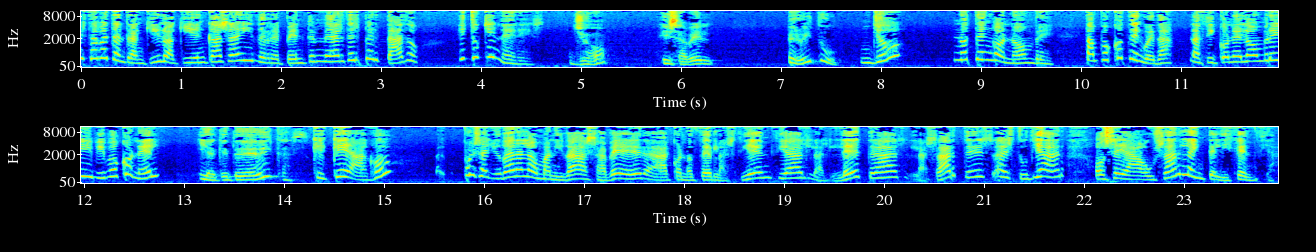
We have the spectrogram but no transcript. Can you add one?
Estaba tan tranquilo aquí en casa y de repente me has despertado. ¿Y tú quién eres? Yo, Isabel. ¿Pero y tú? ¿Yo? No tengo nombre. Tampoco tengo edad. Nací con el hombre y vivo con él. ¿Y a qué te dedicas? ¿Qué, qué hago? Pues ayudar a la humanidad a saber, a conocer las ciencias, las letras, las artes, a estudiar, o sea, a usar la inteligencia.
